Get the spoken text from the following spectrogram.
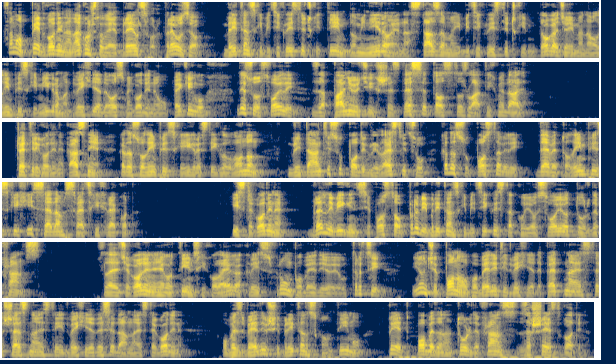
Samo pet godina nakon što ga je Brailsford preuzeo, britanski biciklistički tim dominirao je na stazama i biciklističkim događajima na olimpijskim igrama 2008. godine u Pekingu, gdje su osvojili zapanjujućih 60% zlatnih medalja. Četiri godine kasnije, kada su olimpijske igre stigle u London, Britanci su podigli lestvicu kada su postavili devet olimpijskih i sedam svetskih rekorda. Iste godine, Bradley Wiggins je postao prvi britanski biciklista koji je osvojio Tour de France. Sljedeće godine njegov timski kolega Chris Froome pobedio je u trci i on će ponovo pobediti 2015., 16. i 2017. godine, obezbedivši britanskom timu pet pobjeda na Tour de France za šest godina.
